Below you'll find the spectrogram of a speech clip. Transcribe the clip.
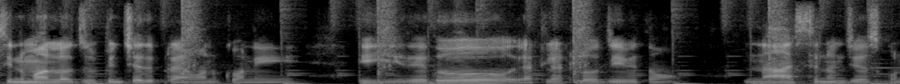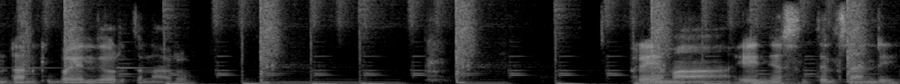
సినిమాల్లో చూపించేది ప్రేమ అనుకొని ఈ ఏదేదో ఎట్లెట్లో జీవితం నాశనం చేసుకుంటానికి బయలుదేరుతున్నారు. ప్రేమ ఏం చేస్తుంది తెలుసా అండి?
